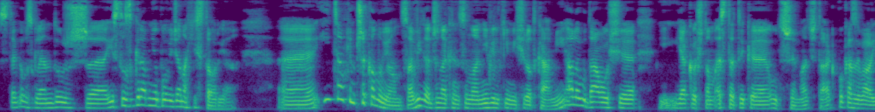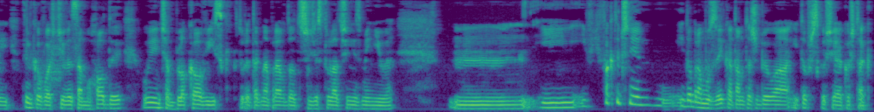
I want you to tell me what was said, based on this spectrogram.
Z tego względu, że jest to zgrabnie opowiedziana historia. E, I całkiem przekonująca. Widać, że nakręcona niewielkimi środkami, ale udało się jakoś tą estetykę utrzymać, tak? Pokazywali tylko właściwe samochody, ujęcia blokowisk, które tak naprawdę od 30 lat się nie zmieniły. Mm, I, I faktycznie i dobra muzyka tam też była i to wszystko się jakoś tak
